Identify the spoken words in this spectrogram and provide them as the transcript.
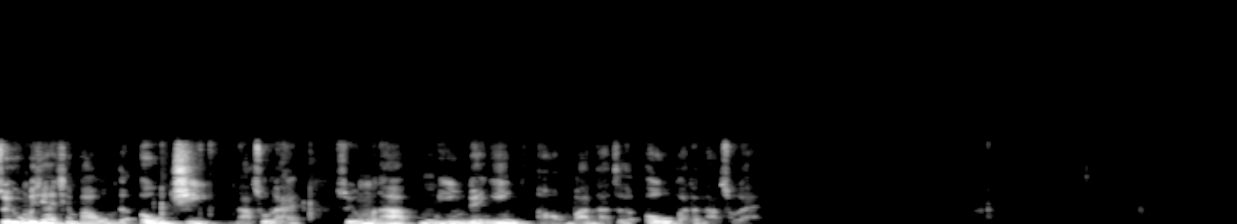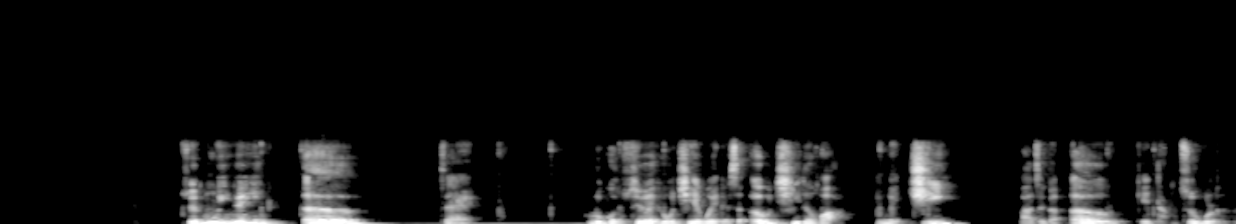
所以，我们现在先把我们的 o g 拿出来。所以我们把它母音元音啊，我们把它这个 o 把它拿出来。所以母音元音 o 在如果最后结尾的是 o g 的话，因为 g 把这个 o 给挡住了。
